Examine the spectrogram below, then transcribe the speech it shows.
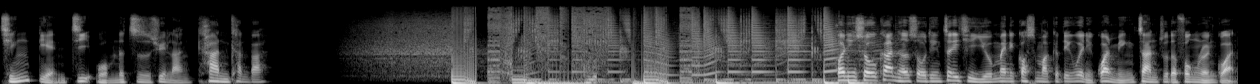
请点击我们的资讯栏看看吧。欢迎收看和收听这一期由 Many Cost Marketing 为你冠名赞助的疯人馆。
